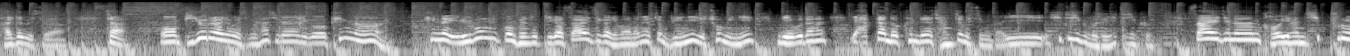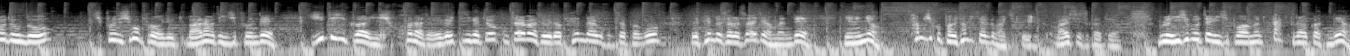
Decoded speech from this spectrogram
잘 되고 있어요. 자 어, 비교를 하려고 했습니다. 사실은 이거 퀵런 퀵런 1060 변속기가 사이즈가 이만하면 좀 미니죠 초미니? 근데 얘보다는 약간 더 큰데요. 장점이 있습니다. 이 heat sink 보세요 heat sink. 사이즈는 거의 한 10% 정도 10%에서 15% 이제 많아봤자 20%인데 heat sink가 이제 시원하죠. 얘가 heat sink가 조금 짧아서 여기다 팬 달고 복잡하고 펜도 잘 사이즈가 안 맞는데 얘는요 30 곱하기 30짜리도 맞을 수 있을 것 같아요. 물론 25짜리 20 하면 딱 들어갈 것 같은데요.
